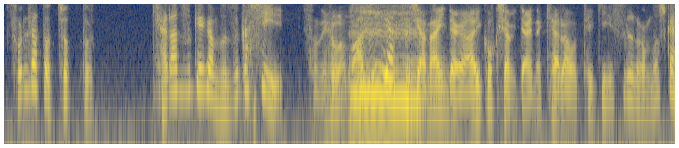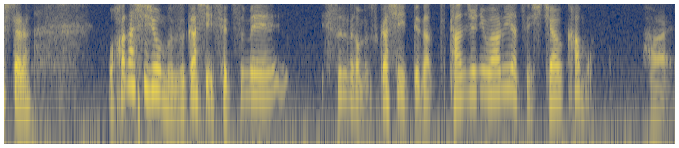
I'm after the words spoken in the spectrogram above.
それだとちょっとキャラ付けが難しい、その要は悪いやつじゃないんだが愛国者みたいなキャラを敵にするのがもしかしたらお話上難しい、説明するのが難しいってなって単純に悪いやつにしちゃうかもはい。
